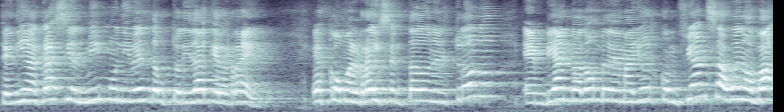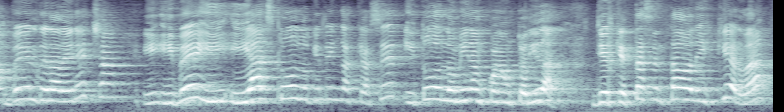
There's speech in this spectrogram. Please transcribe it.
tenía casi el mismo nivel de autoridad que el rey. Es como el rey sentado en el trono, enviando al hombre de mayor confianza, bueno, va, ve el de la derecha y, ve y, y, haz todo lo que tengas que hacer y todos lo miran con autoridad. Y el que está sentado a la izquierda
